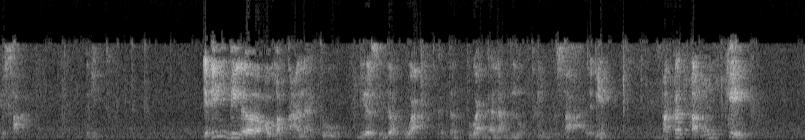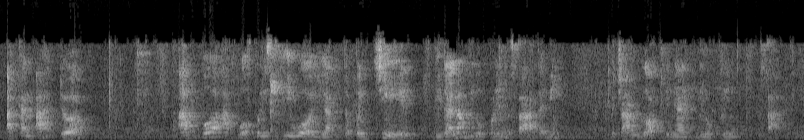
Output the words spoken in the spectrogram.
besar. Begitu. Jadi bila Allah Ta'ala itu dia sudah buat ketentuan dalam blueprint besar. Jadi maka tak mungkin akan ada apa-apa peristiwa yang terpencil di dalam blueprint besar tadi bercanggah dengan blueprint besar tadi.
